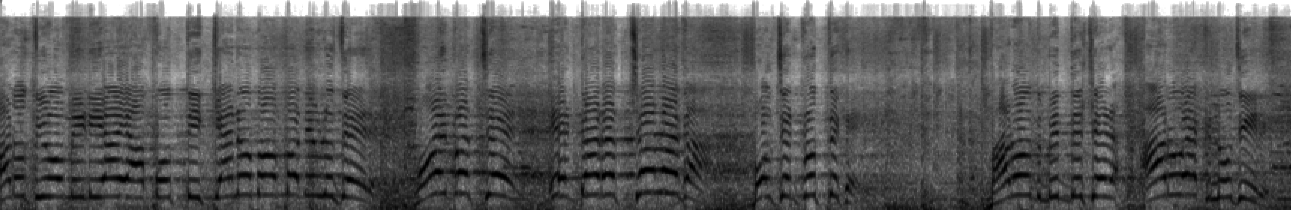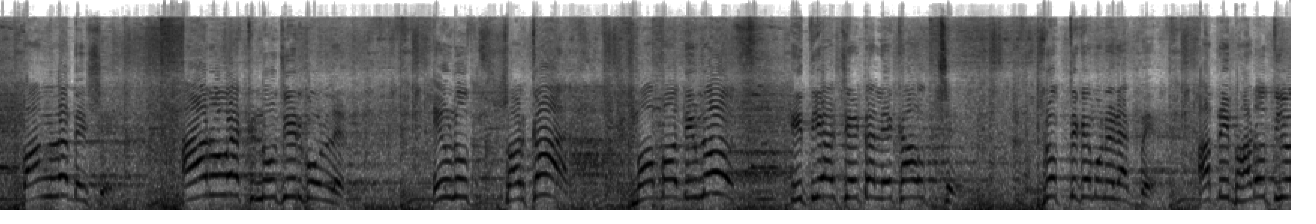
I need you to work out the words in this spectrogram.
ভারতীয় মিডিয়ায় আপত্তি কেন মোহাম্মদ ইউনুসের? ভয় পাচ্ছেন? এর দ্বারা আচ্ছা লাগা? বলছেন প্রত্যেকে। ভারত বিদ্বেষের আরও এক নজির বাংলাদেশে। আরও এক নজির গড়লেন। ইউনুস সরকার, মোহাম্মদ ইউনুস, ইতিহাসে এটা লেখা হচ্ছে। প্রত্যেকে মনে রাখবে, আপনি ভারতীয়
